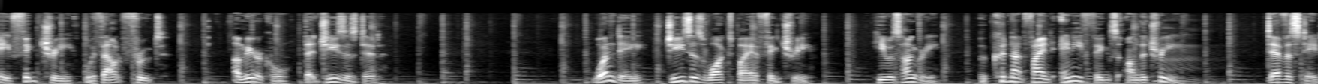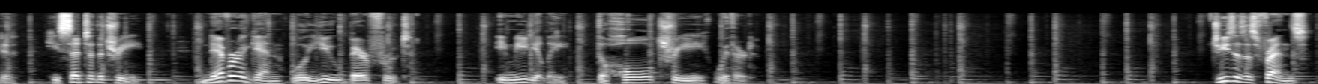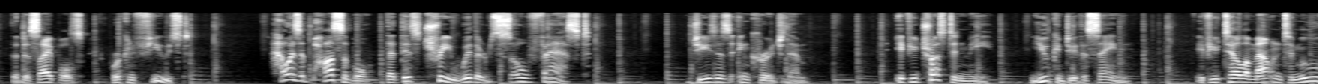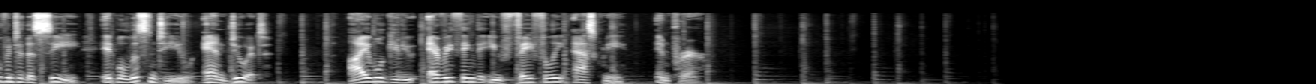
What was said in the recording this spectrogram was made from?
A fig tree without fruit. A miracle that Jesus did. One day, Jesus walked by a fig tree. He was hungry, but could not find any figs on the tree. Devastated, he said to the tree, Never again will you bear fruit. Immediately, the whole tree withered. Jesus' friends, the disciples, were confused. How is it possible that this tree withered so fast? Jesus encouraged them. If you trust in me, you can do the same. If you tell a mountain to move into the sea, it will listen to you and do it. I will give you everything that you faithfully ask me in prayer.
